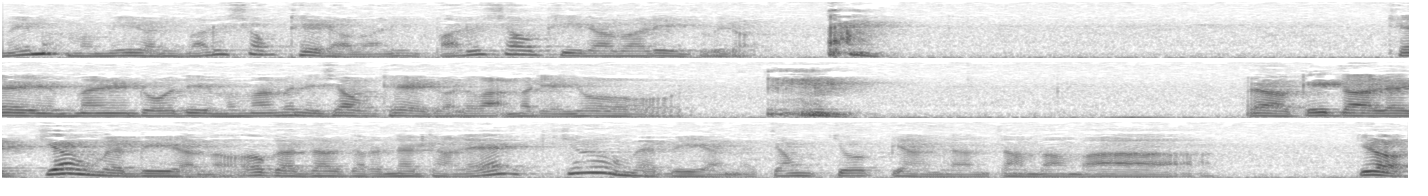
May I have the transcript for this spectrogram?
မင်းမမမေးတာလေဘာလို့လျှောက်ထဲ့တာပါလဲဘာလို့လျှောက်ဖြေတာပါလဲဆိုပြီးတော့ထဲ့ရင်မှန်တော်သေးမမှန်မနဲ့လျှောက်ထဲ့တော့လည်းအမတ်ရရော အဲ့တော့ကိတ္တလည်းကြောက်မဲ့ပေးရမှာဩကတကရဏထံလည်းကြောက်မဲ့ပေးရမှာကြောင်းကြောပြန်လန်တံပံပါကြည့်တော့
